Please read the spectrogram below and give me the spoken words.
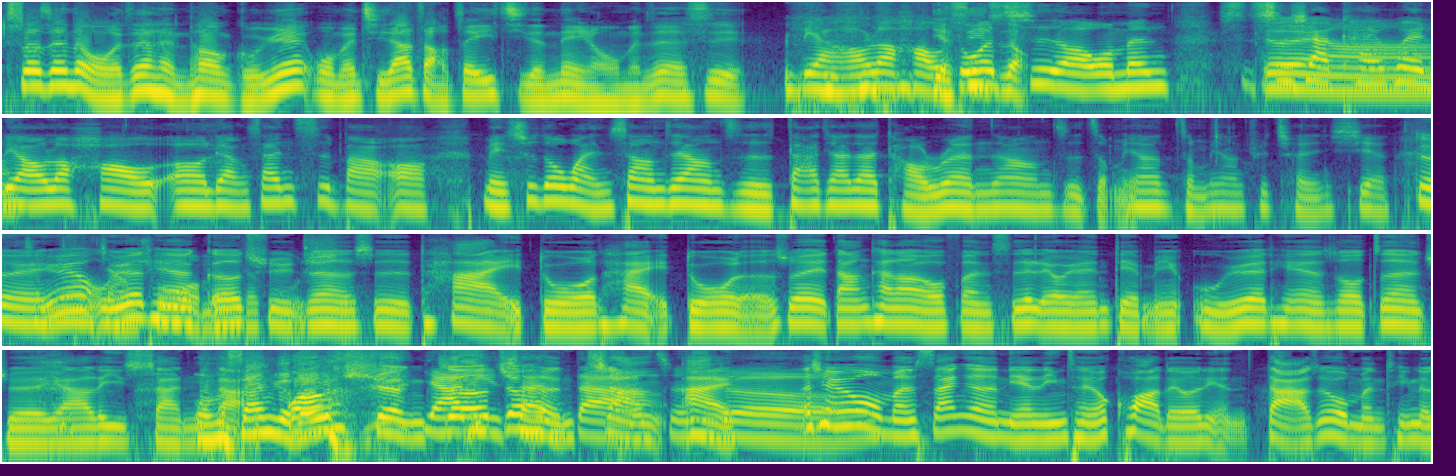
说真的，我真的很痛苦，因为我们其实要找这一集的内容，我们真的是聊了好多次哦。我们私私下开会 聊了好呃两三次吧哦，每次都晚上这样子，大家在讨论这样子怎么样怎么样去呈现。对，因为五月天的歌曲真的是太多太多了，所以当看到有粉丝留言点名五月天的时候，真的觉得压力山大。我们三个光选歌就很障碍，而且因为我们三个的年龄层又跨的有点大，所以我们听的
